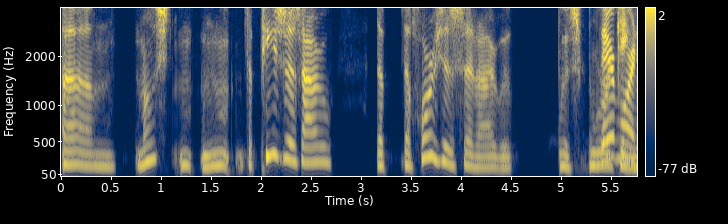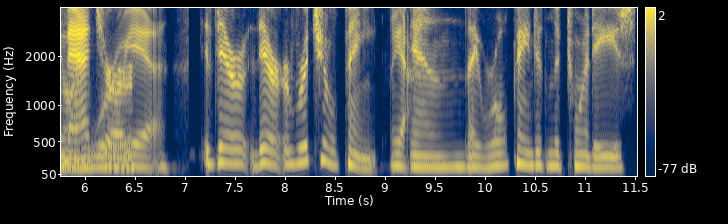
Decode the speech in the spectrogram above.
um, most m- m- the pieces are the the horses that I was working They're more natural, were- yeah. They're they're original paint, Yeah. and they were all painted in the twenties.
